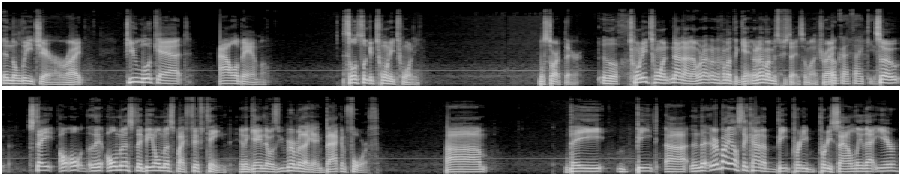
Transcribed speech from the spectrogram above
in the Leach era, right? If you look at Alabama, so let's look at 2020. We'll start there. Ugh. 2020. No, no, no. We're not going to talk about the game. We're not about Mississippi State so much, right? Okay, thank you. So State, they, Ole Miss, they beat Ole Miss by 15 in a game that was. You remember that game, back and forth. Um, they beat uh, and everybody else. They kind of beat pretty pretty soundly that year.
